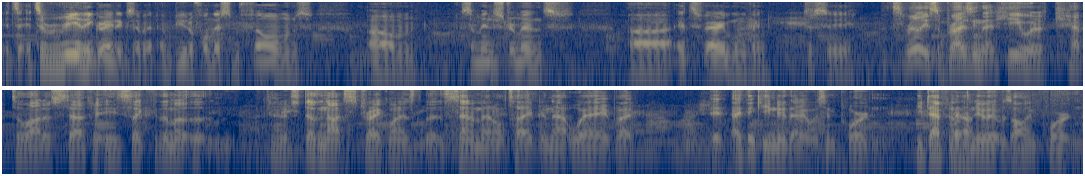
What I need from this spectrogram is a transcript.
It's it's a really great exhibit and beautiful. And there's some films, um, some instruments. Uh, it's very moving to see. It's really surprising that he would have kept a lot of stuff. He's like the mo- kind of does not strike one as the sentimental type in that way, but it, I think he knew that it was important. He definitely Yeah. knew it was all important.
